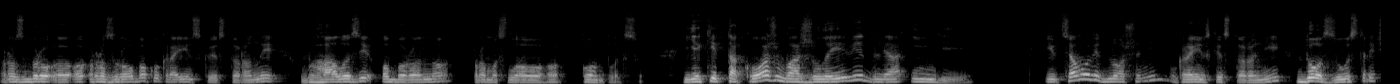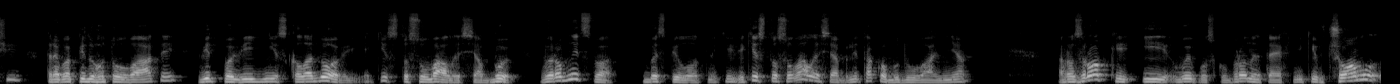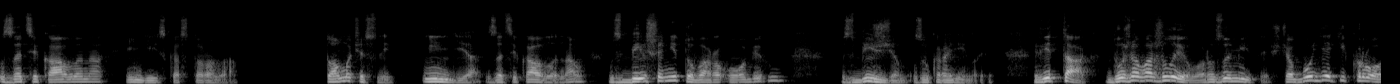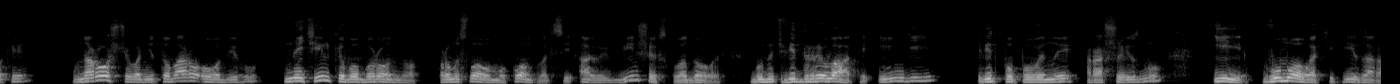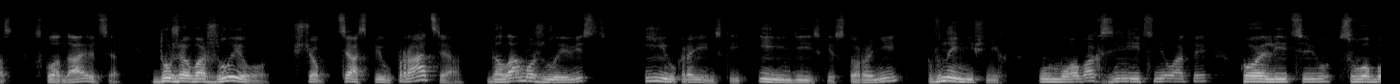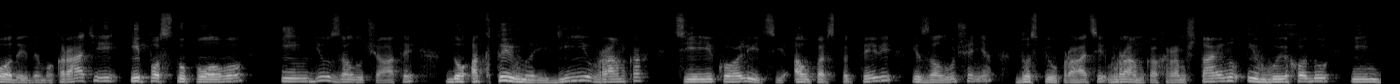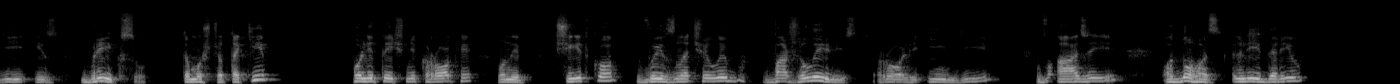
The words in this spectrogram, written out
розробок української сторони в галузі оборонно-промислового комплексу, які також важливі для Індії. І в цьому відношенні українській стороні до зустрічі треба підготувати відповідні складові, які стосувалися б виробництва безпілотників, які стосувалися б літакобудування, розробки і випуску бронетехніки, в чому зацікавлена індійська сторона. В тому числі Індія зацікавлена в збільшенні товарообігу збіжжям з Україною. Відтак дуже важливо розуміти, що будь-які кроки в нарощуванні товарообігу не тільки в оборонно-промисловому комплексі, а й в інших складових будуть відривати Індії від поповини рашизму. І в умовах, які зараз складаються, дуже важливо, щоб ця співпраця дала можливість і українській, і індійській стороні в нинішніх умовах зміцнювати коаліцію свободи і демократії і поступово Індію залучати до активної дії в рамках цієї коаліції, а в перспективі і залучення до співпраці в рамках Рамштайну і виходу Індії із Бріксу, тому що такі політичні кроки вони б чітко визначили б важливість ролі Індії в Азії, одного з лідерів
